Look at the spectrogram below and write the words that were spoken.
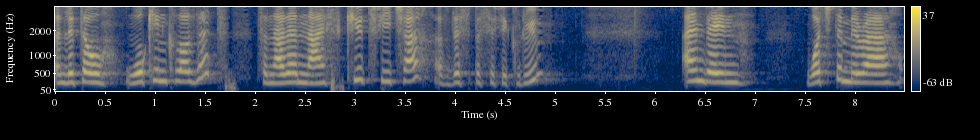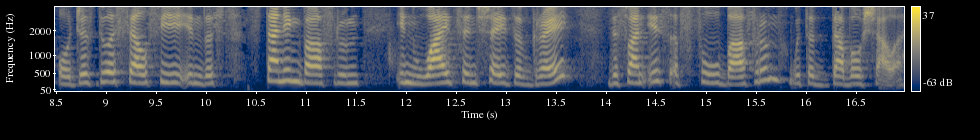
A little walk-in closet. It's another nice, cute feature of this specific room. And then watch the mirror or just do a selfie in this stunning bathroom in whites and shades of gray. This one is a full bathroom with a double shower.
